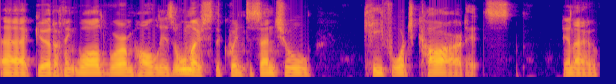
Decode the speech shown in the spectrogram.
uh, good. I think Wild Wormhole is almost the quintessential Keyforge card. It's you know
